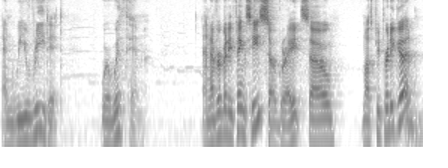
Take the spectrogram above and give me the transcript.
and we read it, we're with him. And everybody thinks he's so great, so must be pretty good.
